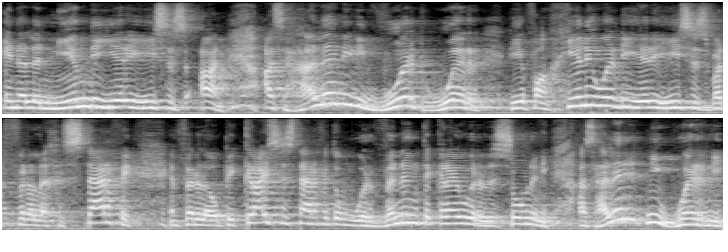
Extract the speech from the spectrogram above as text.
en hulle neem die Here Jesus aan. As hulle nie die woord hoor, die evangelie oor die Here Jesus wat vir hulle gesterf het en vir hulle op die kruis gesterf het om oorwinning te kry oor hulle sonde nie, As hulle dit nie hoor nie,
